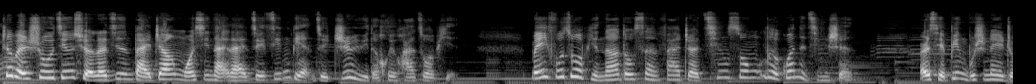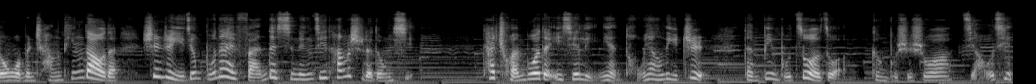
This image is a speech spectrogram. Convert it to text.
这本书精选了近百张摩西奶奶最经典、最治愈的绘画作品，每一幅作品呢都散发着轻松乐观的精神。而且并不是那种我们常听到的，甚至已经不耐烦的心灵鸡汤式的东西。它传播的一些理念同样励志，但并不做作，更不是说矫情。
